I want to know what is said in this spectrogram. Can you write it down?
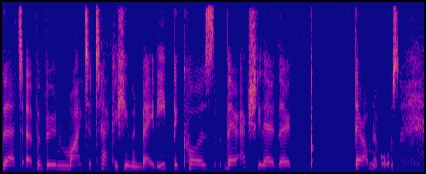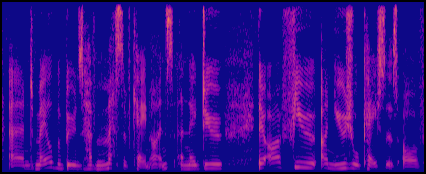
that a baboon might attack a human baby because they're actually they're they're they're omnivores. And male baboons have massive canines, and they do. There are a few unusual cases of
